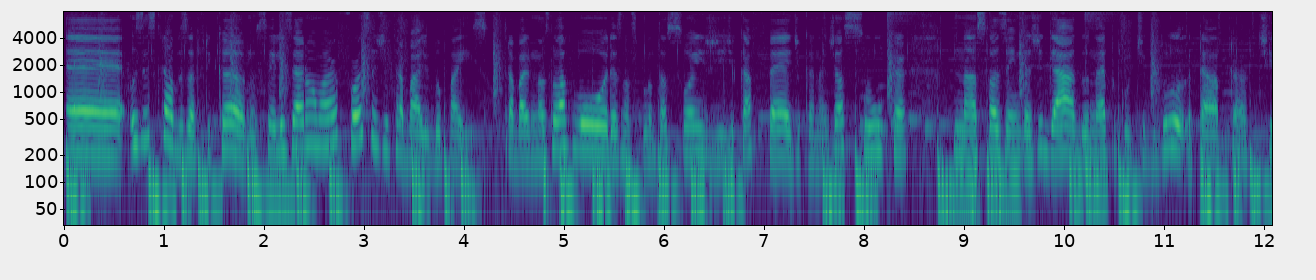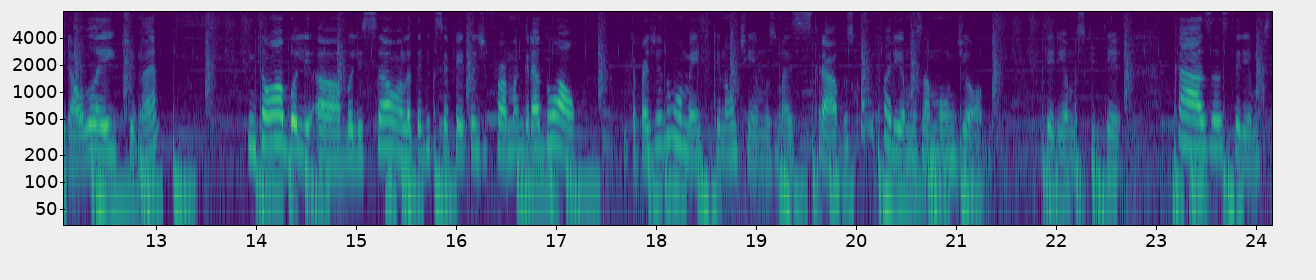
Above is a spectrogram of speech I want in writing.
é, os escravos africanos, eles eram a maior força de trabalho do país. Trabalho nas lavouras, nas plantações de, de café, de cana-de-açúcar, nas fazendas de gado, né, para cultivo para tirar o leite, né. Então, a, aboli a abolição, ela teve que ser feita de forma gradual, porque a partir do momento que não tínhamos mais escravos, como faríamos a mão de obra? Teríamos que ter casas, teríamos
